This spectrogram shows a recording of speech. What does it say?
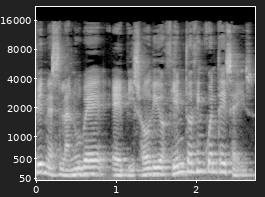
Fitness en la Nube, episodio 156.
